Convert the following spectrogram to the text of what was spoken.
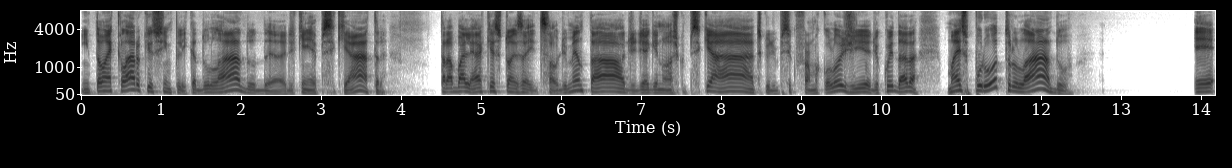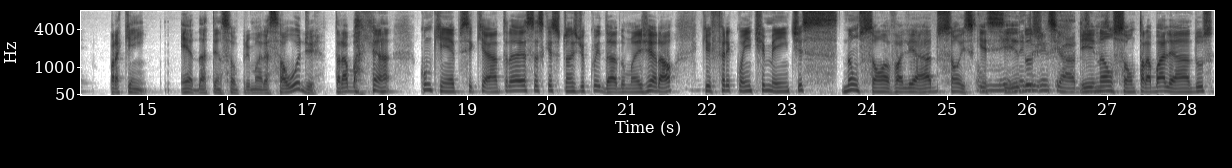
Então, é claro que isso implica, do lado de, de quem é psiquiatra, trabalhar questões aí de saúde mental, de diagnóstico psiquiátrico, de psicofarmacologia, de cuidado. Mas, por outro lado, é para quem é da atenção primária à saúde, trabalhar com quem é psiquiatra essas questões de cuidado mais geral, que frequentemente não são avaliados, são esquecidos e não são trabalhados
